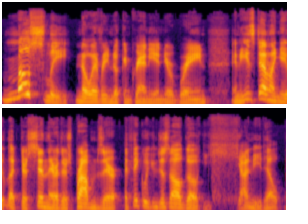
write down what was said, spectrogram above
mostly know every nook and cranny in your brain, and He's telling you, look, there's sin there, there's problems there, I think we can just all go, I need help.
